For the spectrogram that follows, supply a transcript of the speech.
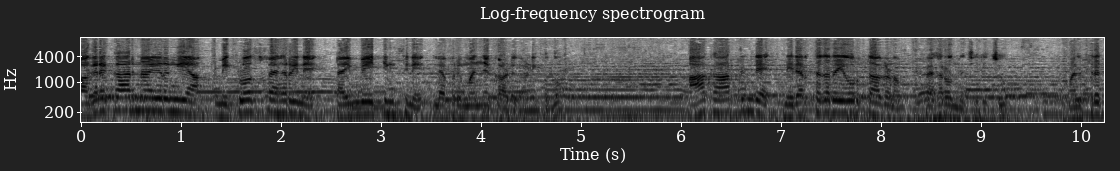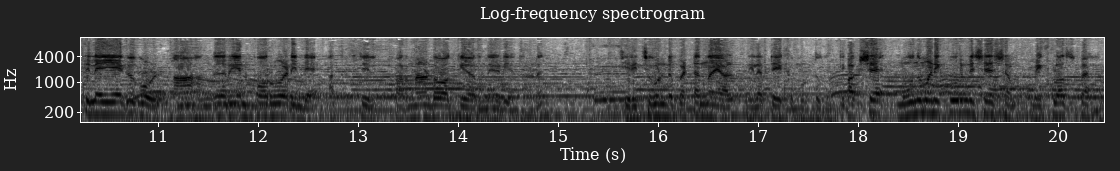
പകരക്കാരനായി ഇറങ്ങിയ മിക്ലോസ് ഫെഹറിനെ ടൈം വെയിറ്റിംഗ്സിന് ലഫറി മഞ്ഞക്കാട് കാണിക്കുന്നു. ആ കാർഡിന്റെ നിരർത്ഥകതയോർത്താകണം ഫെഹർ ഒന്ന് ചിരിച്ചു. മത്സരത്തിലെ ഏക ഗോൾ ആ ഹംഗേറിയൻ ഫോർവേഡിന്റെ അസിസ്റ്റിൽ ഫെർണാണ്ടോ അഗ്യർ നേടിയതാണ്. ചിരിച്ചുകൊണ്ട് പെട്ടെന്ന് അയാൾ നിലത്തേക്ക് മുട്ടുകുത്തി. പക്ഷേ മൂന്ന് മണിക്കൂറിന് ശേഷം മിക്ലോസ് ഫെഹർ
